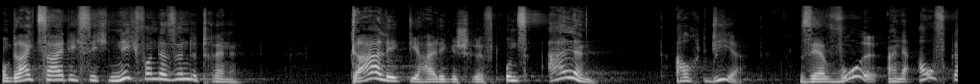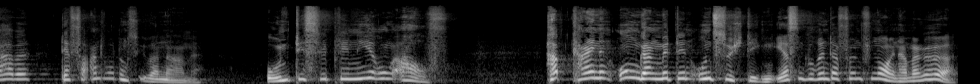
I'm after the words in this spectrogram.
und gleichzeitig sich nicht von der Sünde trennen. Da legt die Heilige Schrift uns allen, auch dir, sehr wohl eine Aufgabe der Verantwortungsübernahme und Disziplinierung auf. Habt keinen Umgang mit den Unzüchtigen. 1. Korinther 5, 9 haben wir gehört.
